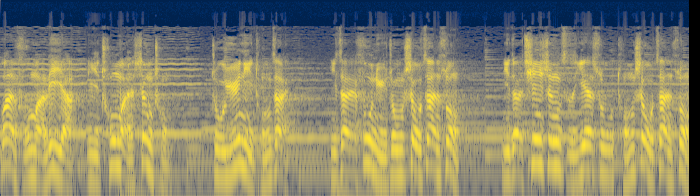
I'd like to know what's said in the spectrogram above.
万福玛利亚，你充满圣宠，主与你同在，你在妇女中受赞颂，你的亲生子耶稣同受赞颂。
